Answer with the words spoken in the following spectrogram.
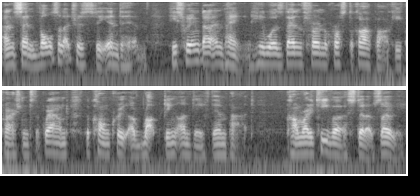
and sent volts of electricity into him. He screamed out in pain. He was then thrown across the car park. He crashed into the ground, the concrete erupting underneath the impact. Kamen Rider Kiva stood up slowly.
